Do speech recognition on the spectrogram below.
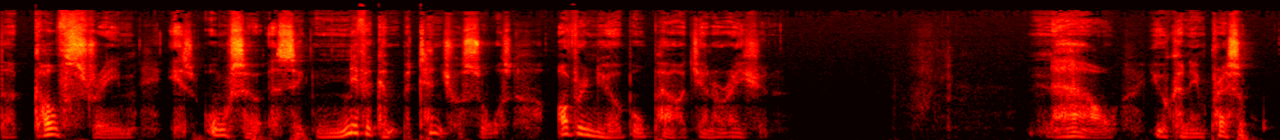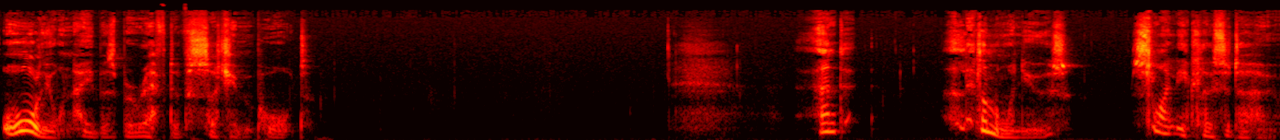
The Gulf Stream is also a significant potential source of renewable power generation. Now you can impress all your neighbours bereft of such import. And a little more news, slightly closer to home.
